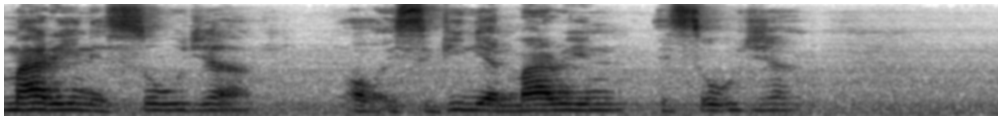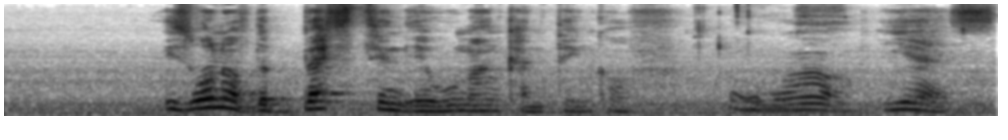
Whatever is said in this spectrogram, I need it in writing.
marrying a soldier or a civilian marrying a soldier is one of the best things a woman can think of. Oh, wow. Yes.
